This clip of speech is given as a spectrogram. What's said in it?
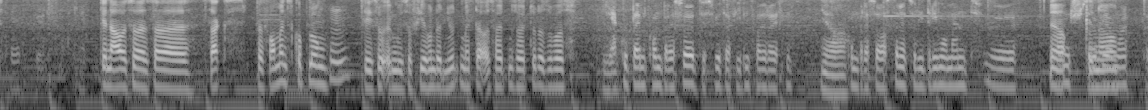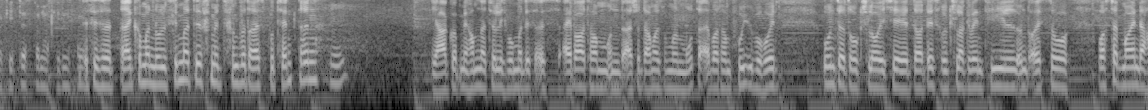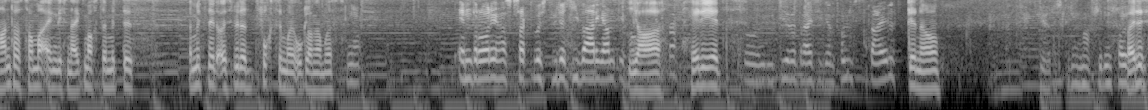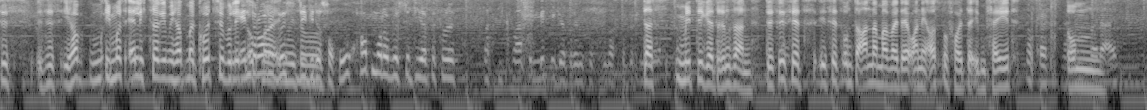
Genau, so, so eine Sachs Performance Kupplung, Mhm. die so irgendwie so 400 Newtonmeter aushalten sollte oder sowas. Ja gut, beim Kompressor, das wird auf jeden Fall reichen. Ja, Kompressor hast du nicht so die Drehmoment. Äh, ja genau. mal. Da geht das dann auf jeden Fall. Es ist ein 3,0 Simmerdiff mit 35% drin. Mhm. Ja, gut, wir haben natürlich, wo wir das alles eingebaut haben und auch schon damals, wo wir den Motor eingebaut haben, viel überholt. Unterdruckschläuche, da das Rückschlagventil und alles so, was du halt mal in der Hand hast, haben wir eigentlich neu gemacht, damit das damit nicht alles wieder 15 Mal angelangen musst. Endrohre hast gesagt, willst wieder die Variante haben? Ja, hätte ich jetzt, So im 34 M5 Style. genau. Ja, das kriegen wir auf jeden Fall. Weil das ist, es ist ich, hab, ich muss ehrlich sagen, ich habe mir kurz überlegt, ob man Endrohre willst du die so wieder so hoch haben oder willst du die ein bisschen, dass die quasi mittiger drin sitzen? Dass bisschen das mittiger drin sind. Das ist jetzt, ist jetzt unter anderem, mal, weil der eine Auspuffhalter eben fade. Okay. Drum, Ein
